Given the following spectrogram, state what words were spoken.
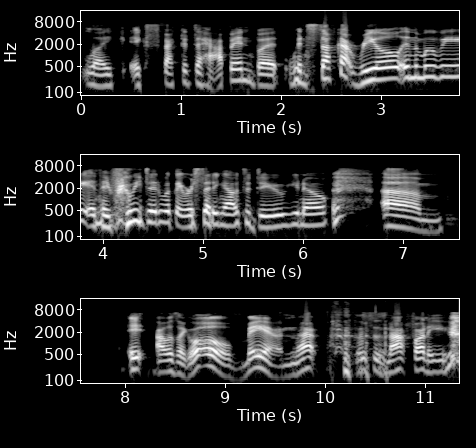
like expect it to happen, but when stuff got real in the movie and they really did what they were setting out to do, you know, um, it I was like, oh man, that this is not funny.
